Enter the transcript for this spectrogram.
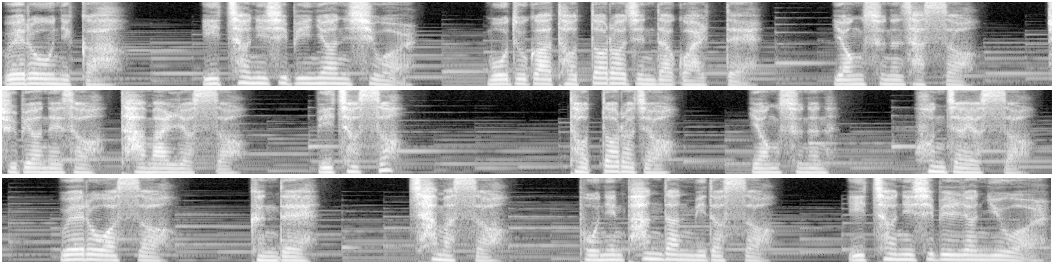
외로우니까. 2022년 10월 모두가 더 떨어진다고 할 때 영수는 샀어. 주변에서 다 말렸어. 미쳤어? 더 떨어져. 영수는 혼자였어. 외로웠어. 근데 참았어. 본인 판단 믿었어. 2021년 6월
